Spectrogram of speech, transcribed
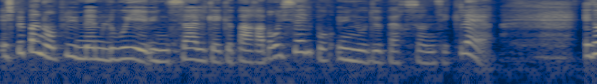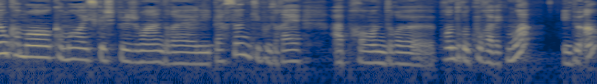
Et je ne peux pas non plus même louer une salle quelque part à Bruxelles pour une ou deux personnes, c'est clair. Et donc, comment, comment est-ce que je peux joindre les personnes qui voudraient apprendre, prendre cours avec moi? Et de un,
